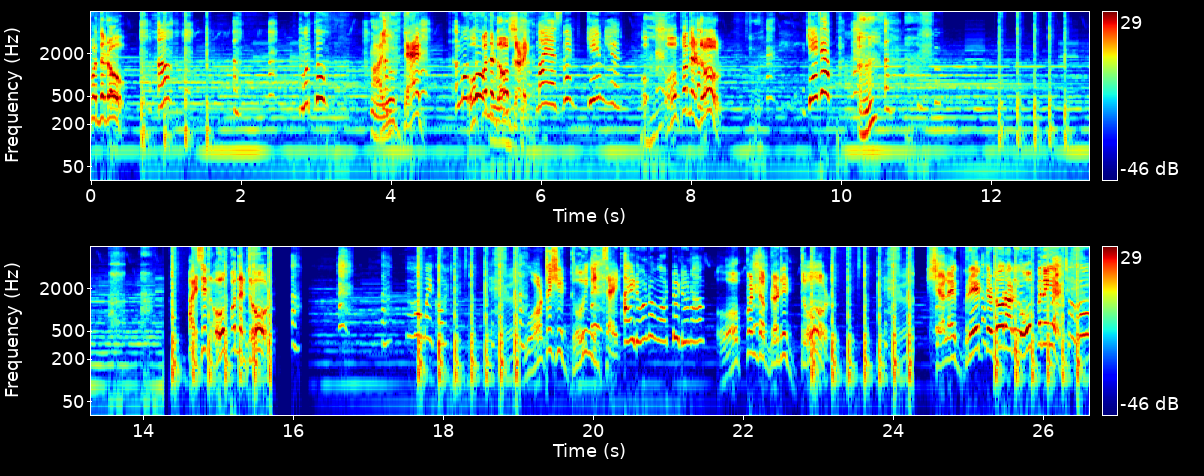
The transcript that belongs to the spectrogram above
Open the door. Muthu! Are you dead? Ah, Muthu! Open the door, bloody. My husband came here. O- open the door. Get up! I said open the door. Ah, ah, oh my god. Uh, what is she doing inside? I don't know what to do now. Open the bloody door. Shall I break the door? Are you opening it? Oh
